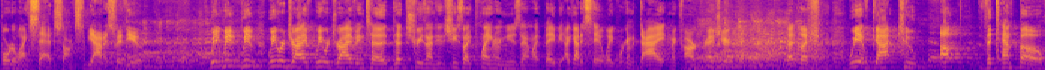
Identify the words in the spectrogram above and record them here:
borderline sad songs, to be honest with you. we, we, we, we, were, drive, we were driving to, to trees on, she's like playing her music. I'm like, baby, I got to stay awake. We're going to die in a car crash here. but, like, we have got to up the tempo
